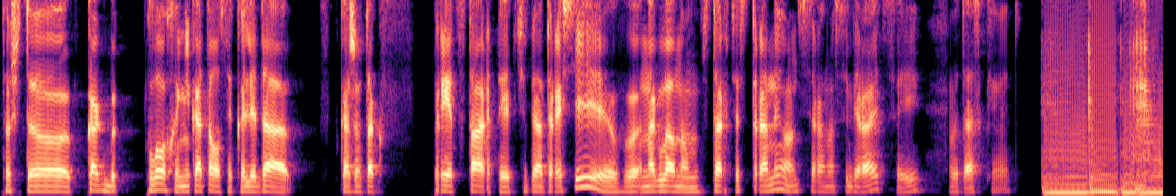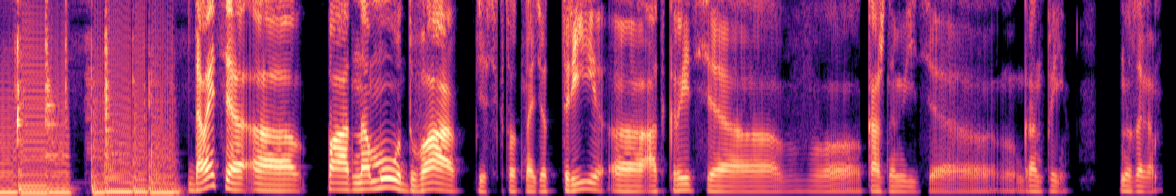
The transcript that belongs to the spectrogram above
то, что как бы плохо не катался Каледа, скажем так, в предстарте к чемпионату России, в, на главном старте страны он все равно собирается и вытаскивает. Давайте э, по одному, два, если кто-то найдет три э, открытия э, в каждом виде э, гран-при назовем.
